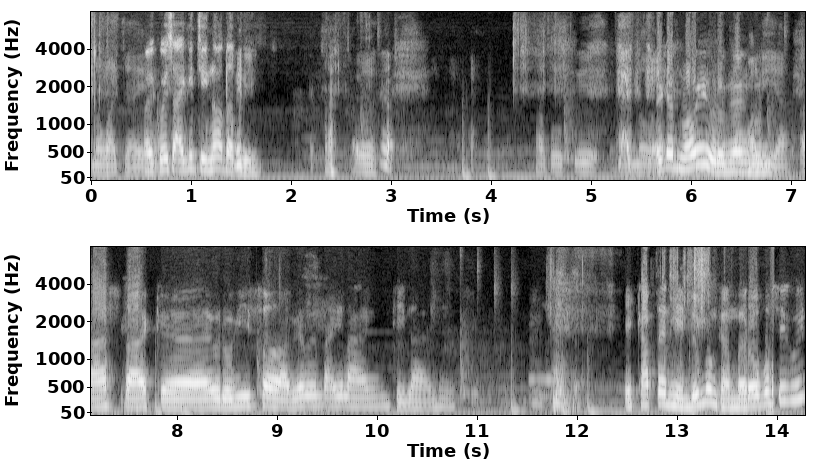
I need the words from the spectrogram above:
ono wajahe. Oh, kowe saiki Cina ta, Bri? Oh. Aku ki anu. Ya kan mau urung nganggo. Astaga, urung iso, tapi kan tak ilang, dilang. Eh Kapten Hindu mau gambar apa sih kuwi?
